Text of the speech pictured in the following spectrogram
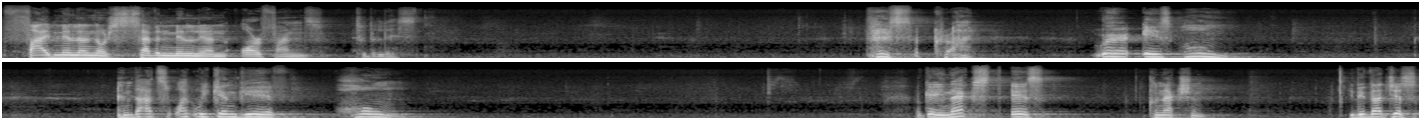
5 million or 7 million orphans to the list. There's a cry. Where is home? And that's what we can give home. Okay, next is connection. He did not just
